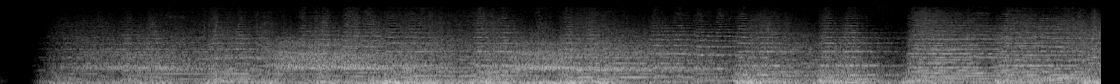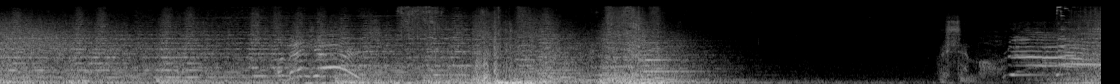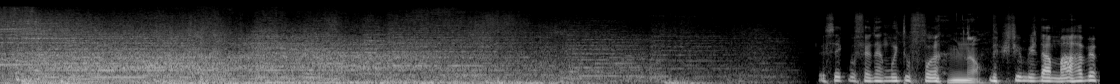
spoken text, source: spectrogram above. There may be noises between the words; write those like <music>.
Sei que você não é muito fã Não. <laughs> dos filmes da Marvel.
